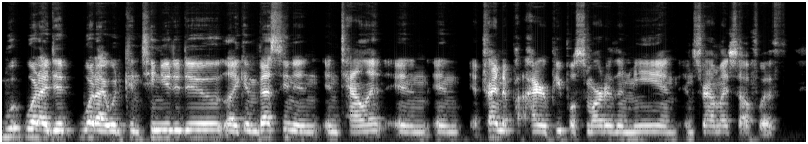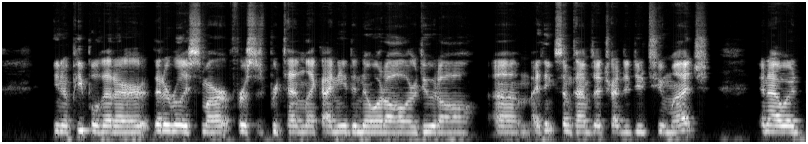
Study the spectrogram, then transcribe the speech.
w- what I did, what I would continue to do, like investing in in talent and in trying to hire people smarter than me and, and surround myself with you know people that are that are really smart versus pretend like I need to know it all or do it all. Um, I think sometimes I try to do too much, and I would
